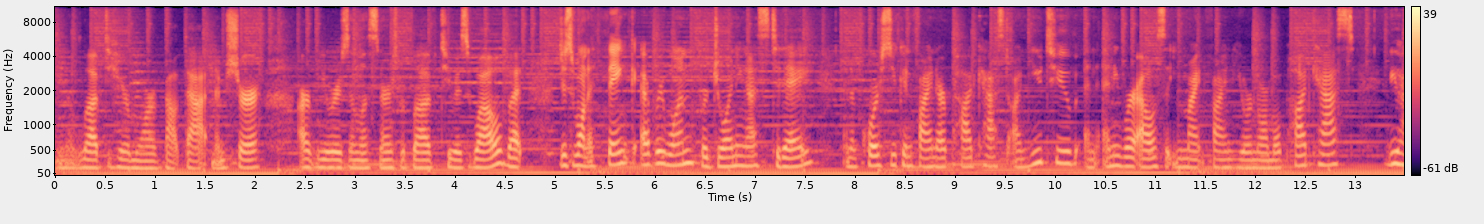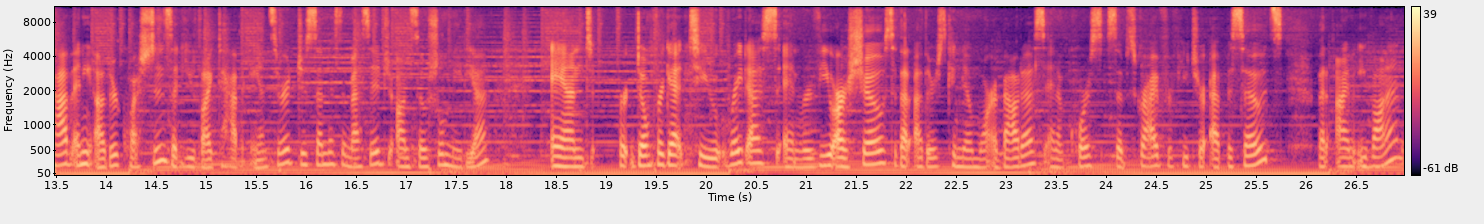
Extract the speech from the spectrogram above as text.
you know love to hear more about that, and I'm sure our viewers and listeners would love to as well. But just want to thank everyone for joining us today. And of course, you can find our podcast on YouTube and anywhere else that you might find your normal podcast. If you have any other questions that you'd like to have answered, just send us a message on social media. And for, don't forget to rate us and review our show so that others can know more about us. And of course, subscribe for future episodes. But I'm Ivana,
